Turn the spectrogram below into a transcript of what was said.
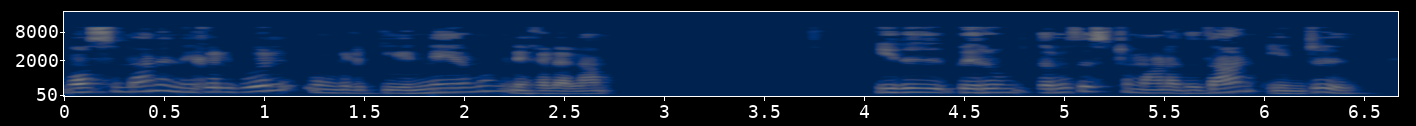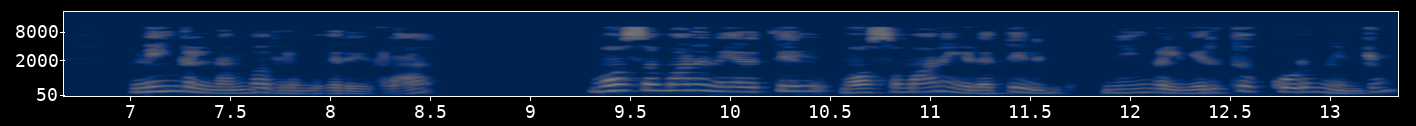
மோசமான நிகழ்வுகள் உங்களுக்கு எந்நேரமும் நிகழலாம். இது பெரும் துரதிருஷ்டமானதுதான் என்று நீங்கள் நம்ப விரும்புகிறீர்களா? மோசமான நேரத்தில் மோசமான இடத்தில் நீங்கள் இருக்கக்கூடும் என்றும்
